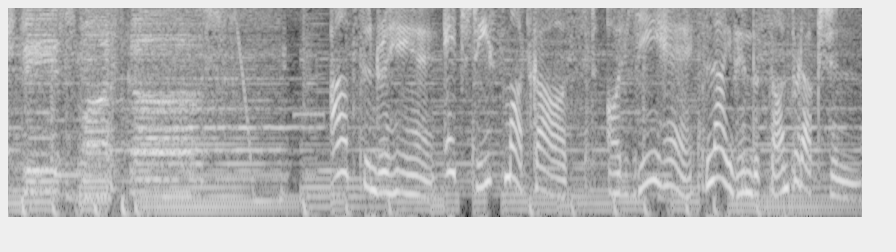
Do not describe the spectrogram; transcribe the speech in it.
HD Smartcast. आप सुन रहे हैं एच डी स्मार्ट कास्ट और ये है लाइव हिंदुस्तान प्रोडक्शन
